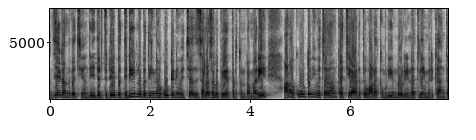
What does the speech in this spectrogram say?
விஜயகாந்த் கட்சியை வந்து எதிர்த்துட்டு இப்போ திடீர்னு பார்த்தீங்கன்னா கூட்டணி வச்சு அது சலசலப்பு ஏற்படுத்துன்ற மாதிரி. ஆனால் கூட்டணி வச்சாதான் கட்சியை அடுத்து வளர்க்க முடியும்ன்ற ஒரு எண்ணத்துலையும் இருக்காங்க.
